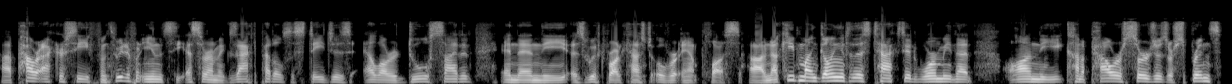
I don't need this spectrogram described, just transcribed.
uh, power accuracy from three different units, the SRM EXAKT pedals, the stages LR dual-sided, and then the Zwift broadcast over ANT Plus. Uh, now keep in mind, going into this, Tacx did warn me that on the kind of power surges or sprints,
